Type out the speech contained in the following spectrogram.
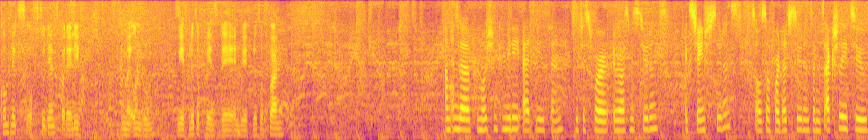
complex of students, but I live in my own room. We have lots of friends there and we have lots of fun. I'm on the promotion committee at ESN, which is for Erasmus students, exchange students. It's also for Dutch students and it's actually to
